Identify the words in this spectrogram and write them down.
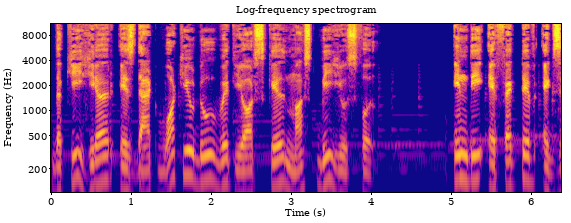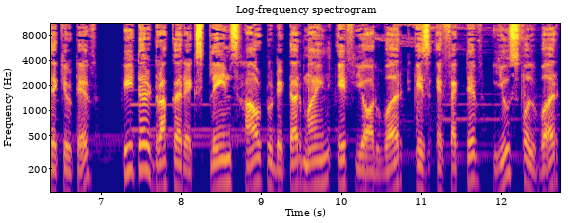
the key here is that what you do with your skill must be useful. In the effective executive, Peter Drucker explains how to determine if your work is effective, useful work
